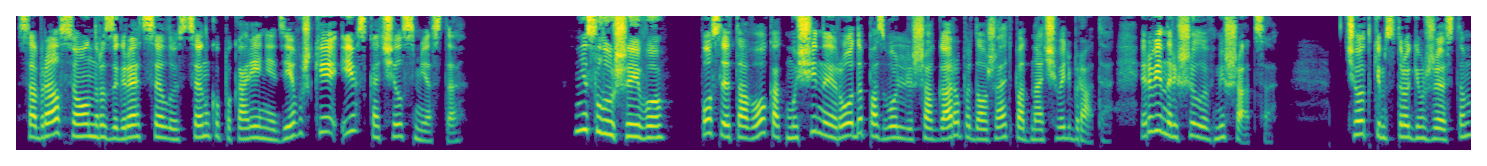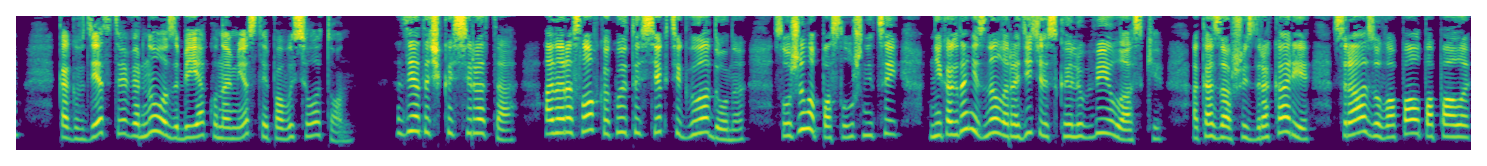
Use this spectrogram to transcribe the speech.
Собрался он разыграть целую сценку покорения девушки и вскочил с места. «Не слушай его!» После того, как мужчины и рода позволили Шагару продолжать подначивать брата, Эрвин решила вмешаться. Четким строгим жестом, как в детстве, вернула Забияку на место и повысила тон. «Деточка-сирота, она росла в какой-то секте Голодона, служила послушницей, никогда не знала родительской любви и ласки. Оказавшись в Дракарии, сразу в опал попала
